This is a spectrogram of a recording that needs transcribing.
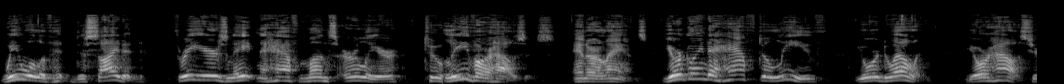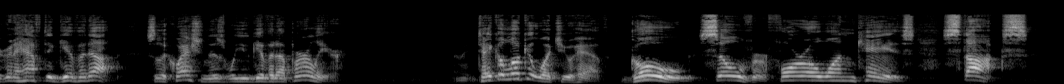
we will have decided three years and eight and a half months earlier to leave our houses and our lands. You're going to have to leave your dwelling, your house. You're going to have to give it up. So the question is, will you give it up earlier? Take a look at what you have. Gold, silver, 401ks, stocks,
